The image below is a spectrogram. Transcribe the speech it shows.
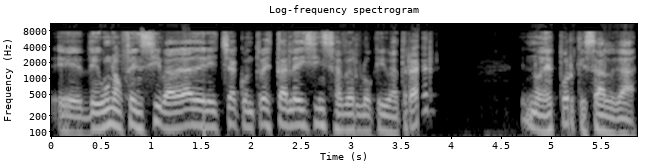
eh, de una ofensiva de la derecha contra esta ley sin saber lo que iba a traer. No es porque salga,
